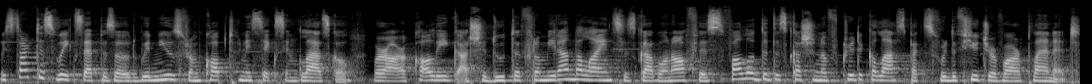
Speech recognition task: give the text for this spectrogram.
We start this week's episode with news from COP26 in Glasgow, where our colleague Arshe from Miranda Alliance's Gabon office followed the discussion of critical aspects for the future of our planet.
